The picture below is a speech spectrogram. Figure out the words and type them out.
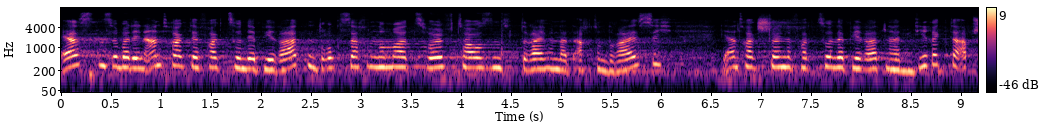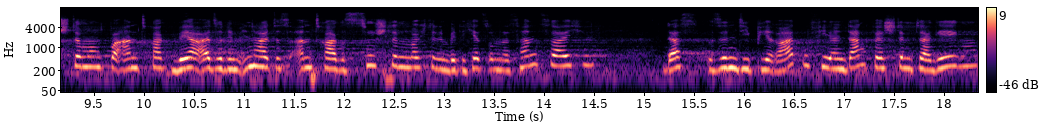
Erstens über den Antrag der Fraktion der Piraten, Drucksachennummer 12.338. Die antragstellende Fraktion der Piraten hat direkte Abstimmung beantragt. Wer also dem Inhalt des Antrags zustimmen möchte, den bitte ich jetzt um das Handzeichen. Das sind die Piraten. Vielen Dank. Wer stimmt dagegen?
